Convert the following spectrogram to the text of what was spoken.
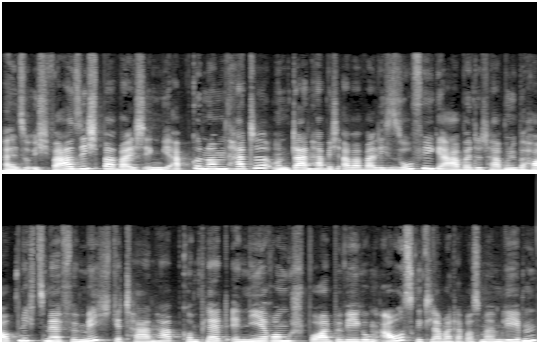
Also ich war sichtbar, weil ich irgendwie abgenommen hatte und dann habe ich aber, weil ich so viel gearbeitet habe und überhaupt nichts mehr für mich getan habe, komplett Ernährung, Sport, Bewegung ausgeklammert habe aus meinem Leben,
